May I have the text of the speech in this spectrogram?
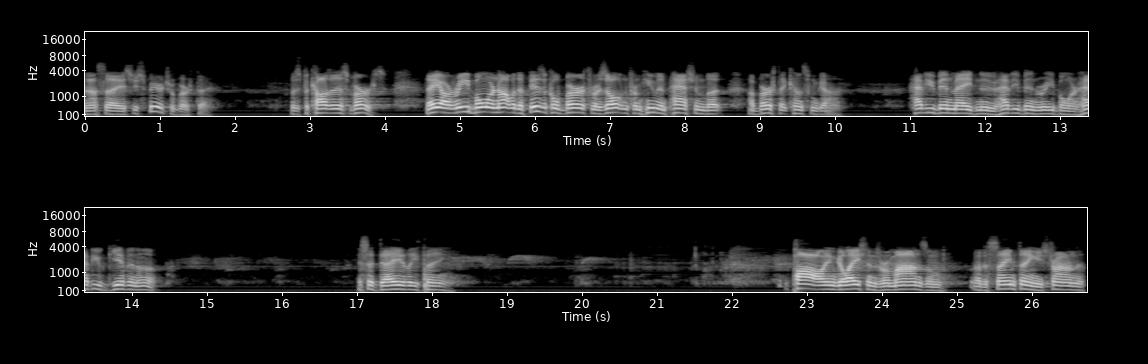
And I say, it's your spiritual birthday. But it's because of this verse. They are reborn not with a physical birth resulting from human passion, but a birth that comes from God. Have you been made new? Have you been reborn? Have you given up? It's a daily thing. Paul in Galatians reminds them of the same thing he's trying to,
